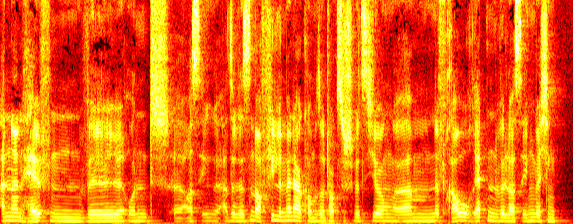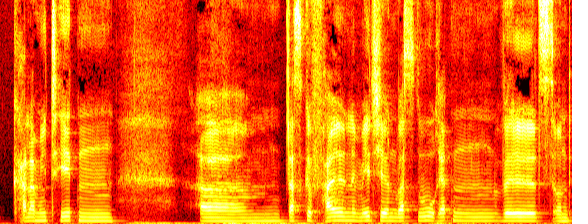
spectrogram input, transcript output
anderen helfen will und äh, aus, also das sind auch viele Männer kommen so toxische Beziehungen, ähm, eine Frau retten will aus irgendwelchen Kalamitäten, ähm, das gefallene Mädchen, was du retten willst und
